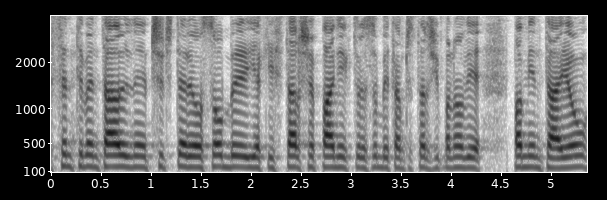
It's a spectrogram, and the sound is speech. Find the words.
sentymentalne trzy, cztery osoby, jakieś starsze panie, które sobie tam, czy starsi panowie pamiętają,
